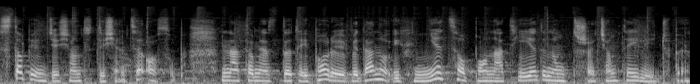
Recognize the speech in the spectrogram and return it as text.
150 tysięcy osób. Natomiast do tej pory wydano ich nieco ponad 1 trzecią tej liczby.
